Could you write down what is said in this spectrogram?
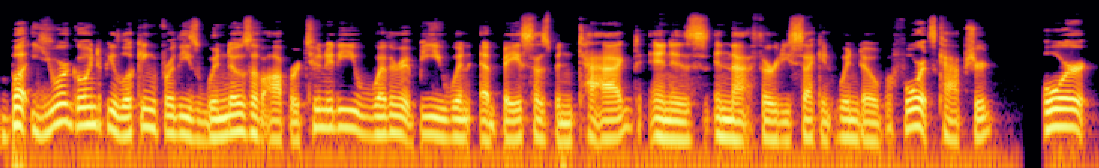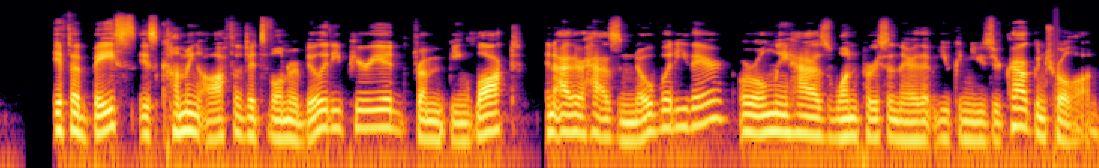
But you are going to be looking for these windows of opportunity, whether it be when a base has been tagged and is in that 30 second window before it's captured, or if a base is coming off of its vulnerability period from being locked and either has nobody there or only has one person there that you can use your crowd control on.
